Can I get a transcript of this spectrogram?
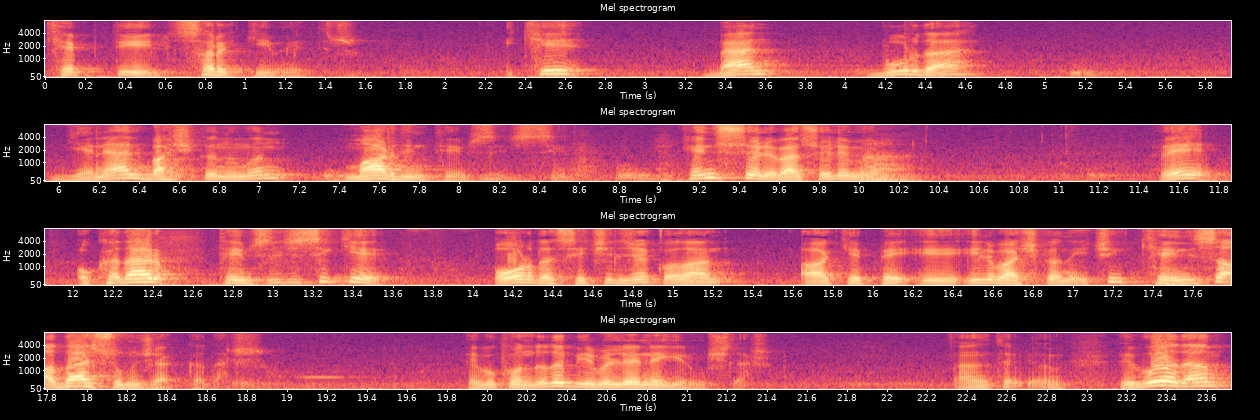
Kep değil, sarık giymelidir. İki, ben burada genel başkanımın Mardin temsilcisiyim. Kendisi söylüyor, ben söylemiyorum. Ha. Ve o kadar temsilcisi ki orada seçilecek olan AKP il başkanı için kendisi aday sunacak kadar. Ve bu konuda da birbirlerine girmişler. Anlatabiliyor muyum? Ve bu adam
